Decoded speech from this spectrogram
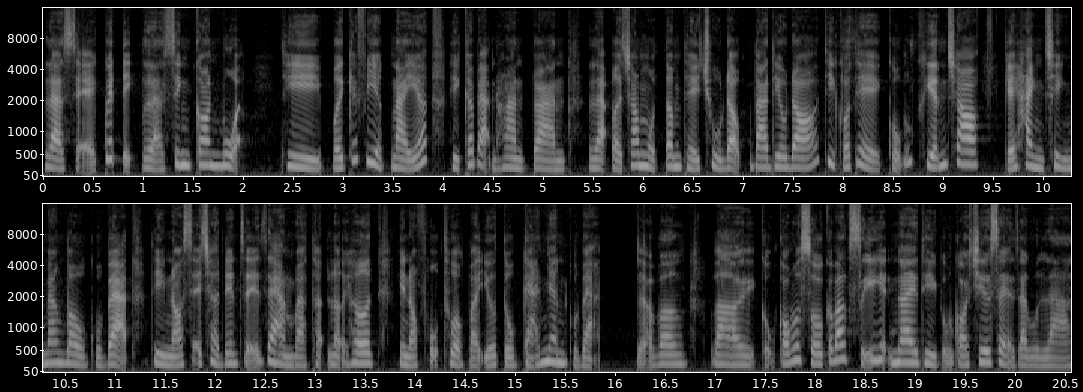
là sẽ quyết định là sinh con muộn thì với cái việc này á thì các bạn hoàn toàn là ở trong một tâm thế chủ động và điều đó thì có thể cũng khiến cho cái hành trình mang bầu của bạn thì nó sẽ trở nên dễ dàng và thuận lợi hơn thì nó phụ thuộc vào yếu tố cá nhân của bạn Dạ vâng, và cũng có một số các bác sĩ hiện nay thì cũng có chia sẻ rằng là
